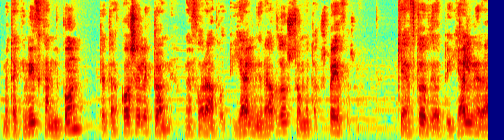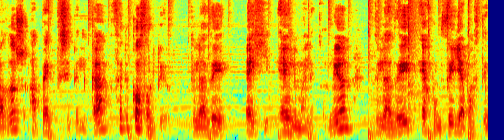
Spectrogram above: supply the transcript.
Μετακινήθηκαν λοιπόν 400 ηλεκτρόνια με φορά από τη γυάλινη ράβδος στο μεταξωτό ύφασμα και αυτό διότι η γυάλινη ράβδος απέκτησε τελικά θετικό φορτίο, δηλαδή έχει έλλειμμα ηλεκτρονίων, δηλαδή έχουν φύγει από αυτήν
